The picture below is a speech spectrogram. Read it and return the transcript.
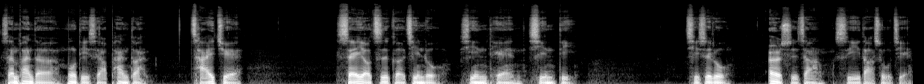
审判的目的是要判断、裁决。谁有资格进入新天新地？启示录二十章十一到十五节，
